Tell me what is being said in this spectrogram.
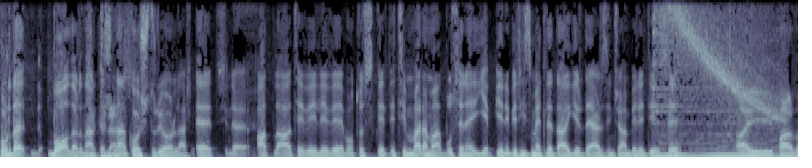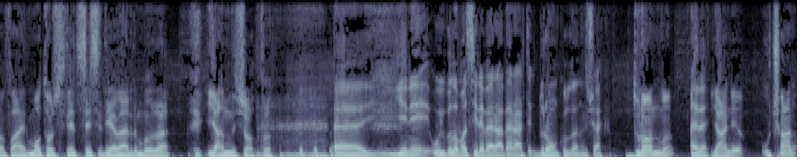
Burada boğaların arkasından Gittiler. koşturuyorlar. Evet şimdi atlı ATV'li ve motosikletli tim var ama bu sene yepyeni bir hizmetle daha girdi Erzincan Belediyesi. Ay pardon Fahir motosiklet sesi diye verdim burada. Yanlış oldu. Ee, yeni uygulamasıyla beraber artık drone kullanılacak. Drone mu? Evet. Yani Uçan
